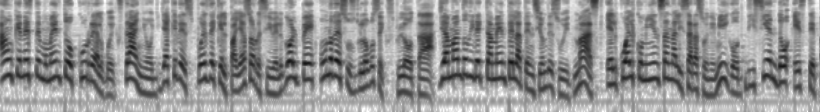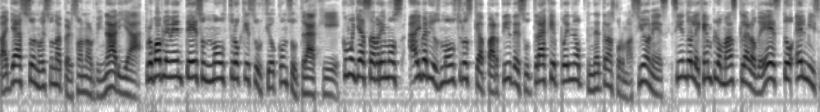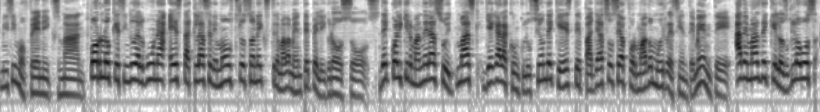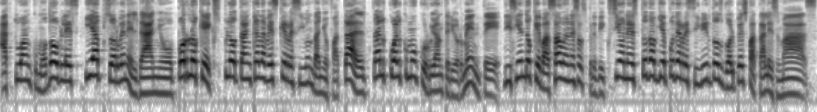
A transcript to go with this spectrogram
Aunque en este momento ocurre algo extraño, ya que después de que el payaso recibe el golpe, uno de sus globos explota, llamando directamente la atención de Sweet Mask, el cual comienza a analizar a su enemigo, diciendo este payaso no es una persona ordinaria, probablemente es un monstruo que surgió con su traje. Como ya sabremos, hay varios monstruos que a partir de su traje pueden obtener transformaciones, siendo el ejemplo más claro de esto el mismísimo Phoenix Man, por lo que sin duda alguna esta clase de monstruos son extremadamente peligrosos. De cualquier manera, Sweet Mask llega a la conclusión de que este payaso se ha formado muy recientemente, además de que los globos actúan como dobles y absorben el daño, por lo que explotan cada vez que recibe un daño fatal, tal cual como ocurrió anteriormente, diciendo que basado en esas predicciones todavía puede recibir dos golpes fatales más.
